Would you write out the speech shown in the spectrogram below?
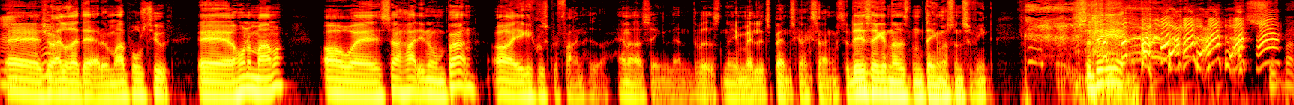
mm. øh, så allerede der er det jo meget positivt. Øh, hun er mamma, og øh, så har de nogle børn, og jeg kan ikke huske, hvad faren hedder. Han er også en eller anden, du ved, sådan en med lidt spansk accent. Så det er sikkert noget, sådan damer synes er fint. Så det er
